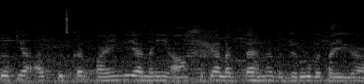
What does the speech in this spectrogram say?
तो क्या आप कुछ कर पाएँगे या नहीं? आपको क्या लगता है? हमें ज़रूर बताइएगा।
